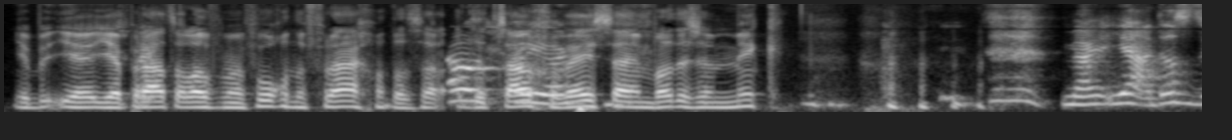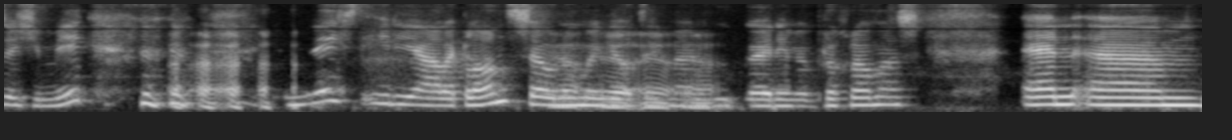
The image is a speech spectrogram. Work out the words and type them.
Je, je, je praat al over mijn volgende vraag, want dat zou, oh, dat zou geweest zijn, wat is een MIC? maar ja, dat is dus je MIC. de meest ideale klant, zo noem ik dat in mijn boek en in mijn programma's. En ehm,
